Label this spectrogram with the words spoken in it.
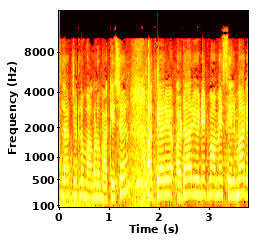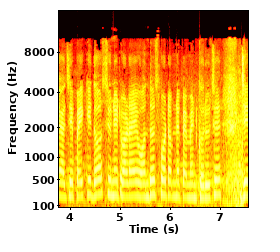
દસ લાખ જેટલું માંગણું બાકી છે. અત્યારે અઢાર યુનિટમાં અમે સીલ માર્યા છે પૈકી દસ યુનિટવાળાએ ઓન ધ સ્પોટ અમને પેમેન્ટ કર્યું છે. જે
